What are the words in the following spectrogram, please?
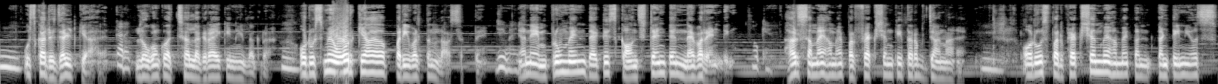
हम्म। उसका रिज़ल्ट क्या है? करेक्ट लोगों को अच्छा लग रहा है कि नहीं लग रहा? है हम्म, और उसमें और क्या परिवर्तन ला सकते हैं? यानी improvement that is constant and never ending हर समय हमें परफेक्शन की तरफ़ जाना है। हम्म, और उस परफेक्शन में हमें कंटिन्यूस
